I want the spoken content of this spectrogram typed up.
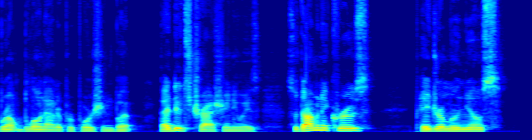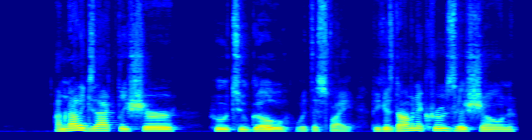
blown out of proportion, but that dude's trash, anyways. So Dominick Cruz, Pedro Munhoz. I'm not exactly sure who to go with this fight because Dominick Cruz has shown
